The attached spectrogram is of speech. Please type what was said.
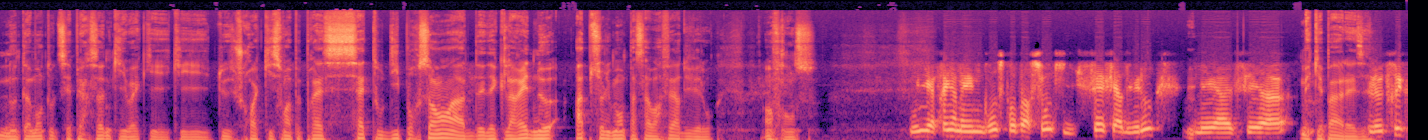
notamment toutes ces personnes qui, ouais, qui, qui, je crois qu'ils sont à peu près 7 ou 10% à déclarer ne absolument pas savoir faire du vélo en France. Oui, après il y en a une grosse proportion qui sait faire du vélo, mais c'est... mais qui n'est pas à l'aise. Le truc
